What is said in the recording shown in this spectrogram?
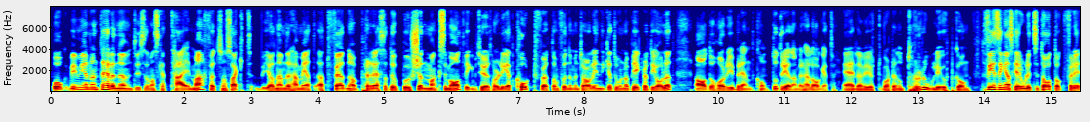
Och vi menar inte heller nödvändigtvis att man ska tajma, för att som sagt, jag nämnde det här med att, att Fed nu har pressat upp börsen maximalt, vilket betyder att har du legat kort för att de fundamentala indikatorerna pekar åt det hållet, ja då har du ju bränt kontot redan vid det här laget. Eh, det har varit en otrolig uppgång. Det finns en ganska roligt citat dock, för det,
